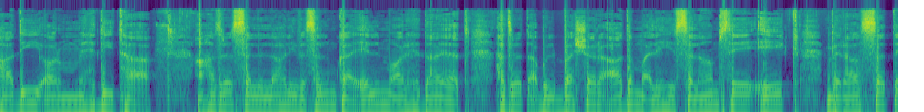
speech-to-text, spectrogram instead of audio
ہادی اور مہدی تھا۔ حضرت صلی اللہ علیہ وسلم کا علم اور ہدایت حضرت ابو البشر آدم علیہ السلام سے ایک وراثت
